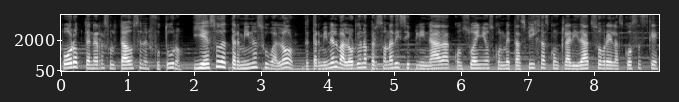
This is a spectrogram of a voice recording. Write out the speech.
por obtener resultados en el futuro. Y eso determina su valor, determina el valor de una persona disciplinada, con sueños, con metas fijas, con claridad sobre las cosas que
